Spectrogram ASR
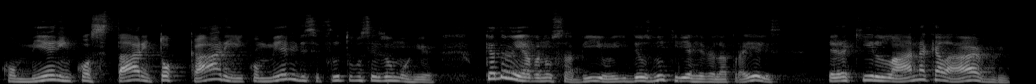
comerem, encostarem, tocarem e comerem desse fruto, vocês vão morrer. O que Adão e Eva não sabiam e Deus não queria revelar para eles era que lá naquela árvore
